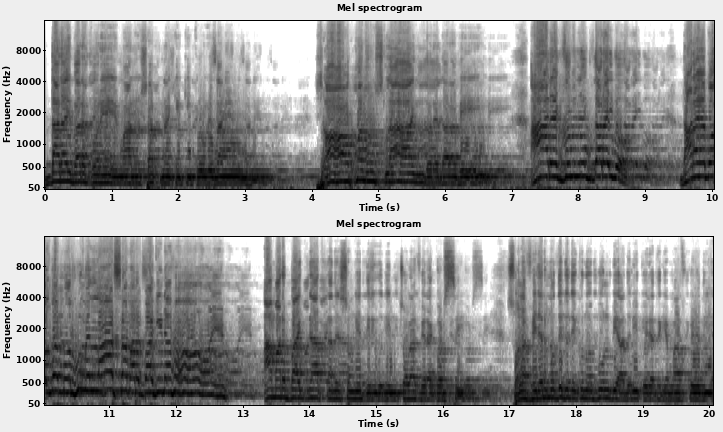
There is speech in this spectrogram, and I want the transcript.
দাঁড়াইবার পরে মানুষ আপনাকে কি করবে জানেন? জানেন সব মানুষ লাইন ধরে দাঁড়াবে। আর একজন লোক দাঁড়াইব। দাঁড়ায় বলবে, মরহুমের লাশ আমার বাগিনা হয়। আমার বাগনা আপনাদের সঙ্গে দীর্ঘদিন চলাফেরা করছে। চলাফেরার মধ্যে যদি কোনো বলবি আদরি কইরা থেকে, মাফ করে দিয়ে।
